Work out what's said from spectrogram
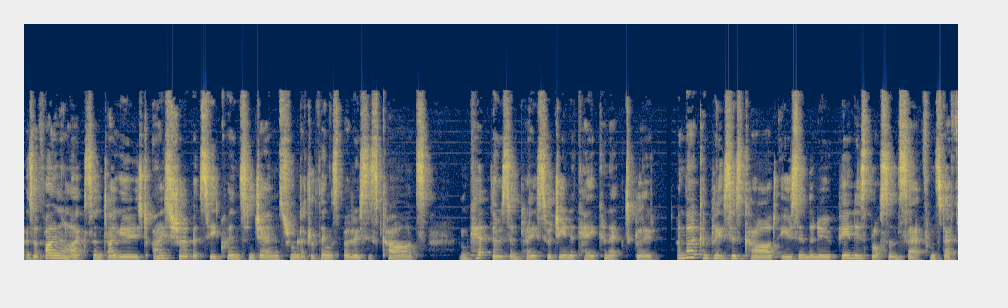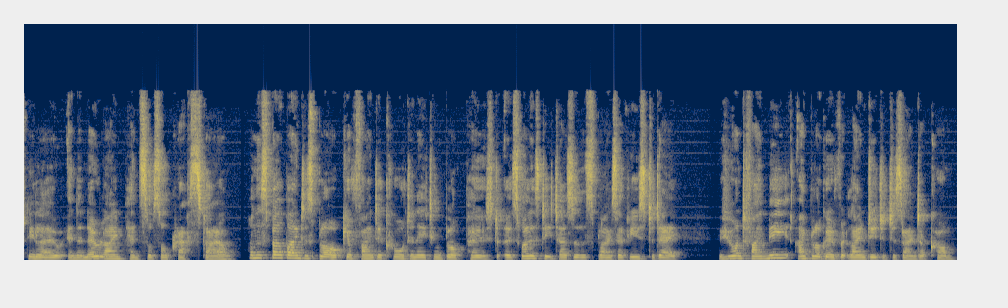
As a final accent I used ice sherbet sequins and gems from Little Things by Lucy's cards and kept those in place with Gina K Connect glue. And that completes this card using the new Peonies Blossom set from Stephanie Low in the no line pencils on kraft style. On the Spellbinders blog, you'll find a coordinating blog post as well as details of the supplies I've used today. If you want to find me, I blog over at limedoodledesign.com.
